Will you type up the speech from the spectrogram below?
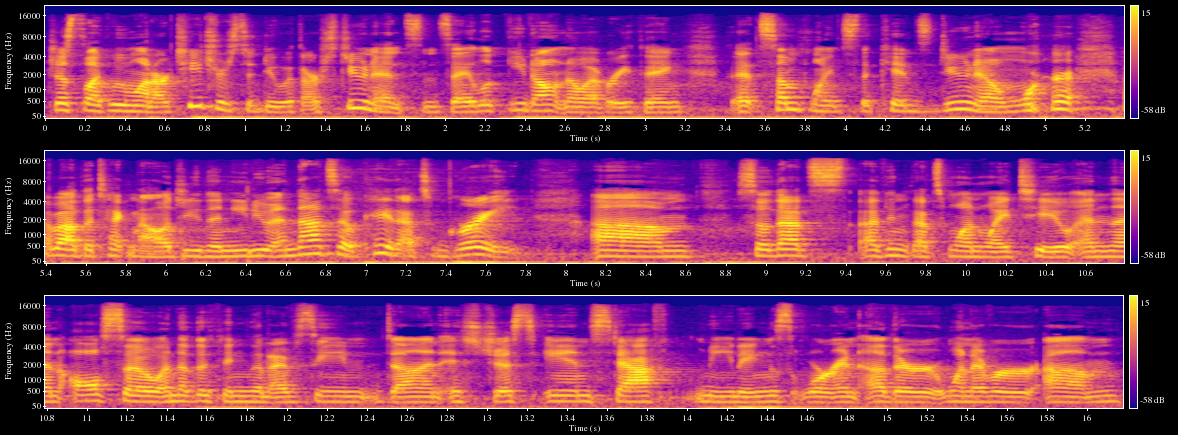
just like we want our teachers to do with our students and say, look, you don't know everything. At some points, the kids do know more about the technology than you do, and that's okay. That's great. Um, so that's I think that's one way too. And then also another thing that I've seen done is just in staff meetings or in other whenever. Um,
